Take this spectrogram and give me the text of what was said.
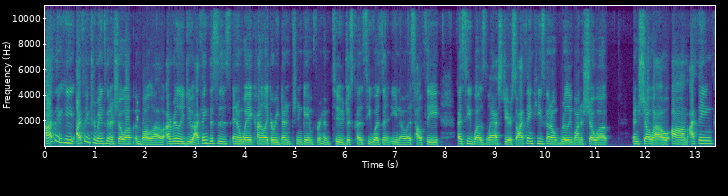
I think he, I think Tremaine's going to show up and ball out. I really do. I think this is in a way kind of like a redemption game for him too, just because he wasn't, you know, as healthy as he was last year. So I think he's going to really want to show up and show out. Um, I think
